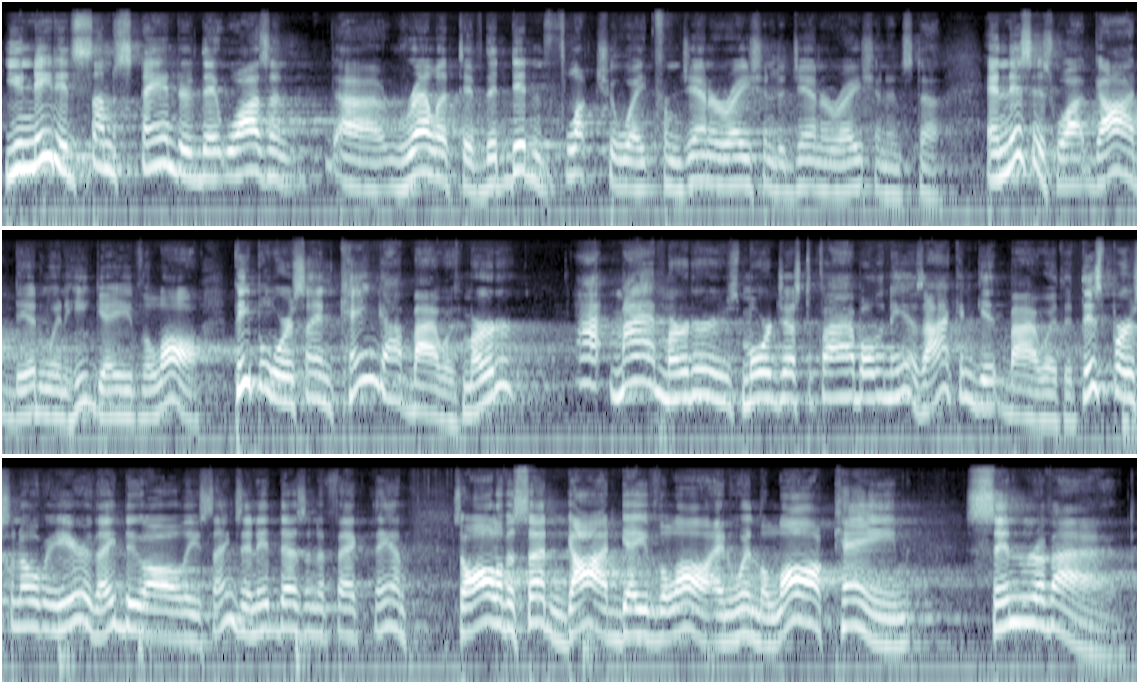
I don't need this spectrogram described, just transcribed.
You needed some standard that wasn't uh, relative, that didn't fluctuate from generation to generation and stuff. And this is what God did when He gave the law. People were saying, Cain got by with murder. I, my murder is more justifiable than his. I can get by with it. This person over here, they do all these things and it doesn't affect them. So all of a sudden, God gave the law. And when the law came, sin revived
